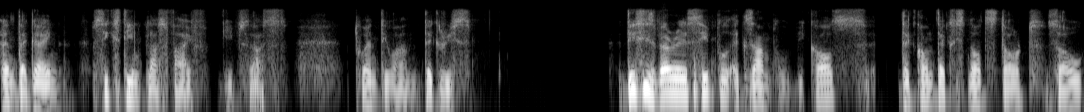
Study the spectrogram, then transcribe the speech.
And again, 16 plus 5 gives us 21 degrees. This is very simple example because the context is not stored. So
